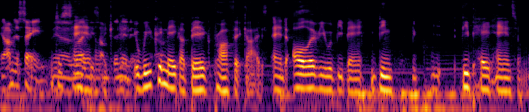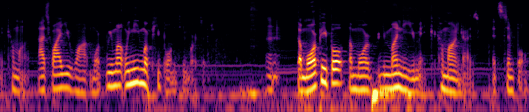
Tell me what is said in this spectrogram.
know, I'm just saying. You just know, there might be saying, like, something in it. we could make a big profit, guys, and all of you would be ban- being be, be paid handsomely. Come on, that's why you want more. We want. We need more people in Team Search. Mhm. The more people, the more money you make. Come on, guys, it's simple.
